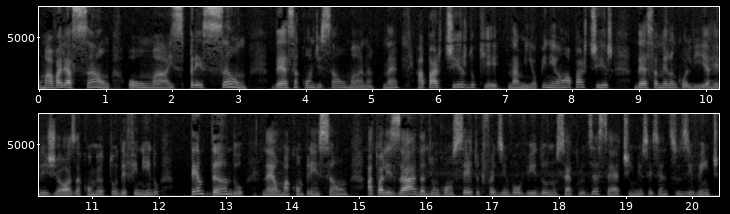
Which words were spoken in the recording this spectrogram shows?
uma avaliação ou uma expressão dessa condição humana, né? A partir do que, na minha opinião, a partir dessa melancolia religiosa, como eu estou definindo, tentando né, uma compreensão atualizada de um conceito que foi desenvolvido no século XVII, em 1620,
